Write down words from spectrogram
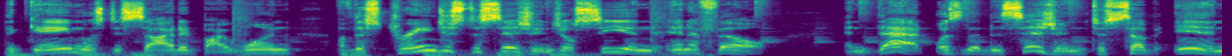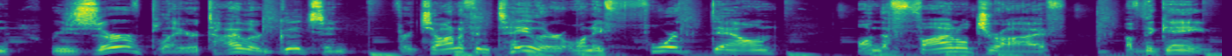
the game was decided by one of the strangest decisions you'll see in the NFL. And that was the decision to sub in reserve player Tyler Goodson for Jonathan Taylor on a fourth down on the final drive of the game.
